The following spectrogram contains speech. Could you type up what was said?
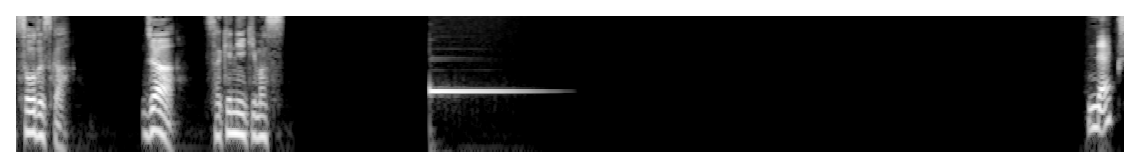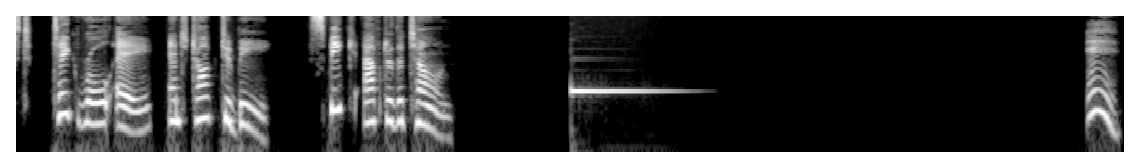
そうですか。じゃあ、先に行きます。Next, take role A and talk to B. Speak after the tone. ええ、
